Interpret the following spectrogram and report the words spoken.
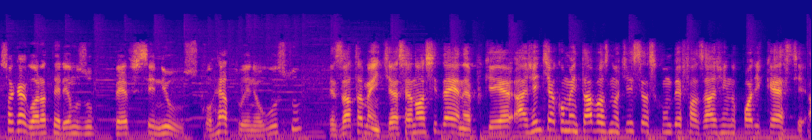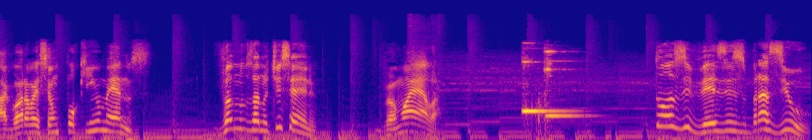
só que agora teremos o PFC News, correto, N. Augusto? Exatamente, essa é a nossa ideia, né? Porque a gente já comentava as notícias com defasagem no podcast, agora vai ser um pouquinho menos. Vamos à notícia, Enio? Vamos a ela. 12 vezes Brasil.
